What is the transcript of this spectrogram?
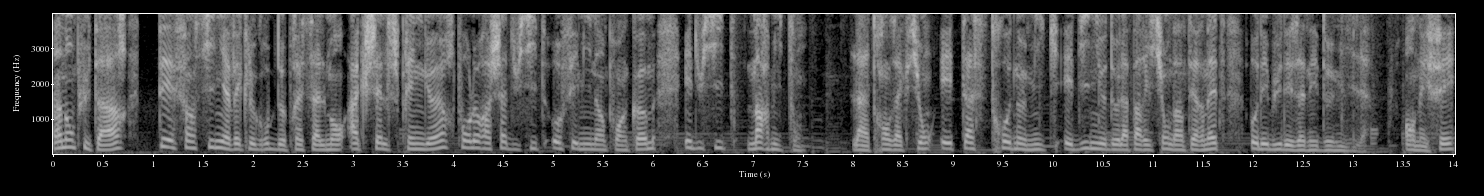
Un an plus tard, TF1 signe avec le groupe de presse allemand Axel Springer pour le rachat du site auféminin.com et du site Marmiton. La transaction est astronomique et digne de l'apparition d'Internet au début des années 2000. En effet,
